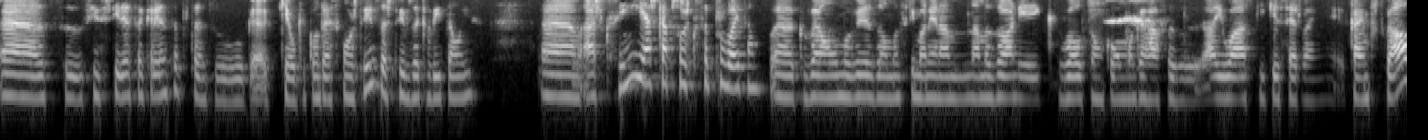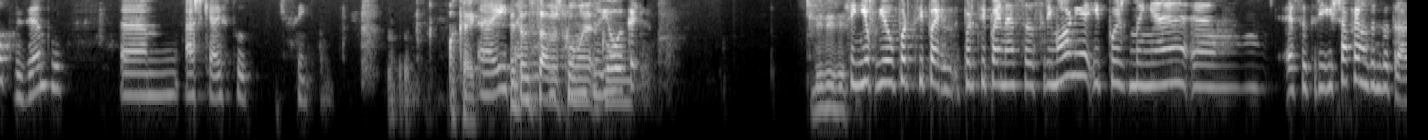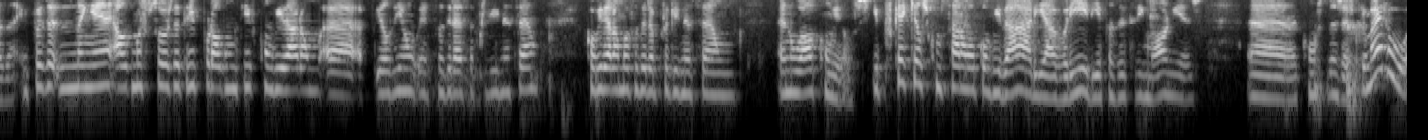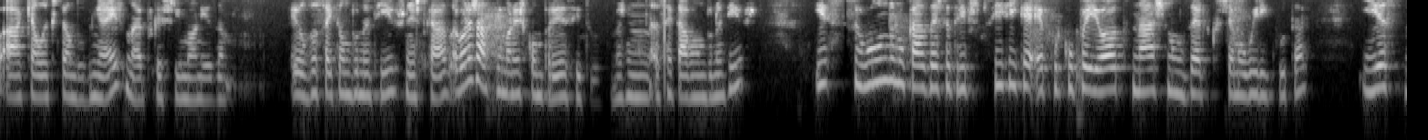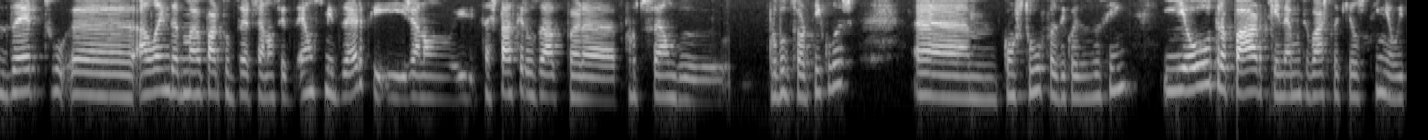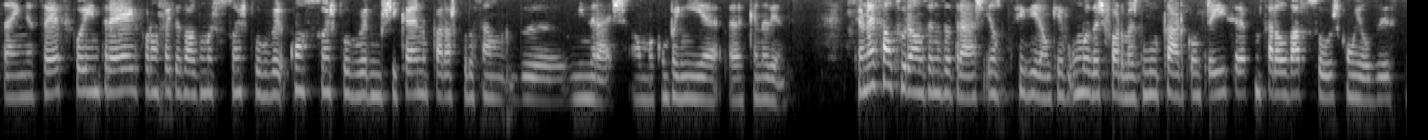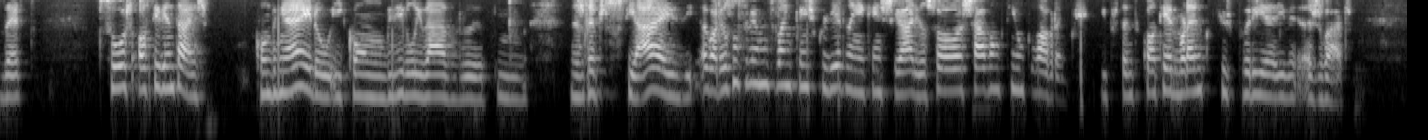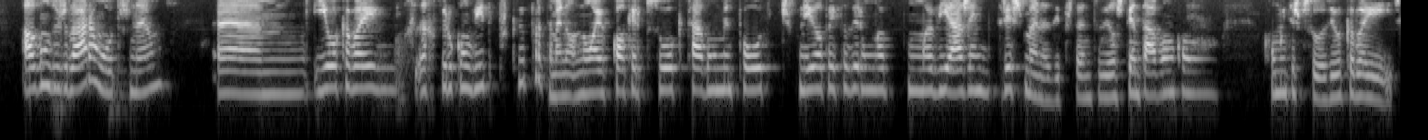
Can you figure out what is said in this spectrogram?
uh, se, se, existir essa crença, portanto, que é o que acontece com as tribos, as tribos acreditam isso. Uh, acho que sim, e acho que há pessoas que se aproveitam, uh, que vão uma vez a uma cerimónia na, na, Amazónia e que voltam com uma garrafa de ayahuasca e que a servem cá em Portugal, por exemplo. Um, acho que há isso tudo, sim. Ok. Uh, então estavas com, a, com... Eu, Sim, eu, eu, participei, participei nessa cerimónia e depois de manhã um, essa tribo, isto já foi há uns anos atrás, hein? e depois de manhã algumas pessoas da tribo por algum motivo convidaram-me, a, eles iam fazer essa peregrinação, convidaram-me a fazer a peregrinação anual com eles. E porquê é que eles começaram a convidar e a abrir e a fazer cerimónias uh, com os estrangeiros? Primeiro há aquela questão do dinheiro, não é? Porque as cerimónias eles aceitam donativos, neste caso. Agora já há cerimónias com preço e tudo, mas aceitavam donativos. E segundo, no caso desta tribo específica, é porque o peiote nasce num deserto que se chama Wirikuta, e esse deserto, uh, além da maior parte do deserto já não ser, é um semideserto e, e já não e está a ser usado para produção de produtos hortícolas, um, com estufas e coisas assim. E a outra parte, que ainda é muito vasta, que eles tinham e têm acesso, foi entregue, foram feitas algumas sessões pelo governo, concessões pelo governo mexicano para a exploração de minerais a uma companhia uh, canadense. Então, nessa altura, há uns anos atrás, eles decidiram que uma das formas de lutar contra isso era começar a levar pessoas com eles a esse deserto, pessoas ocidentais, com dinheiro e com visibilidade hum, nas redes sociais. Agora, eles não sabiam muito bem quem escolher nem a quem chegar, eles só achavam que tinham que levar brancos e, portanto, qualquer branco que os poderia ajudar. Alguns ajudaram, outros não. Um, e eu acabei a receber o convite porque também não, não é qualquer pessoa que está de um momento para o outro disponível para ir fazer uma, uma viagem de três semanas e portanto eles tentavam com, com muitas pessoas, eu acabei a ir.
